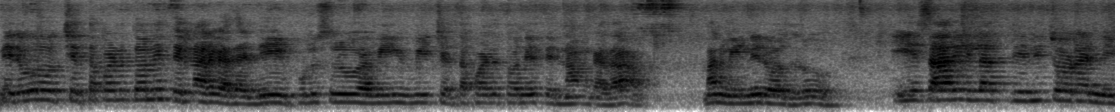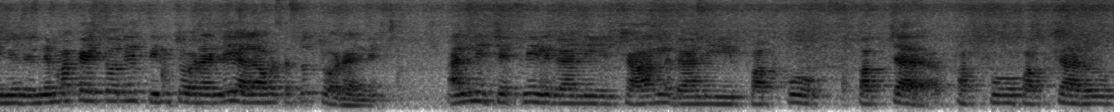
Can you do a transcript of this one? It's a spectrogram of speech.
మీరు చింతపండుతోనే తిన్నారు కదండి. పులుసులు అవి ఇవి చింతపండుతోనే తిన్నాం కదా. మనం ఇన్ని రోజులు. ఈసారి ఇలా తిని చూడండి. మీరు నిమ్మకాయతోనే తిని చూడండి. ఎలా ఉంటుందో చూడండి. అన్ని చట్నీలు కానీ చారులు కానీ పప్పు పప్చా పప్పు పప్పుచారు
